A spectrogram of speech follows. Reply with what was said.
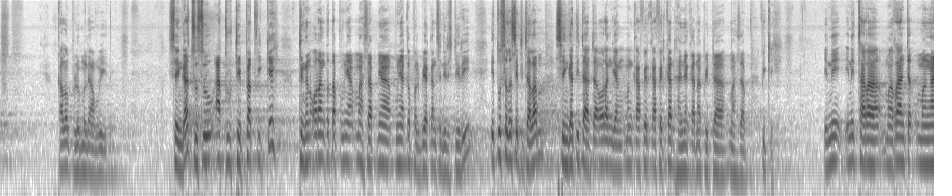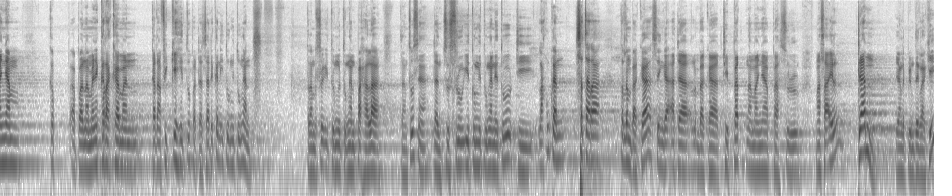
kalau belum melalui itu sehingga justru adu debat fikih dengan orang tetap punya mazhabnya, punya keberpihakan sendiri-sendiri, itu selesai di dalam sehingga tidak ada orang yang mengkafir-kafirkan hanya karena beda mazhab fikih. Ini ini cara merancang menganyam apa namanya keragaman. Karena fikih itu pada dasarnya kan hitung-hitungan. termasuk hitung-hitungan pahala dan seterusnya. Dan justru hitung-hitungan itu dilakukan secara terlembaga sehingga ada lembaga debat namanya Basul Masail. Dan yang lebih penting lagi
